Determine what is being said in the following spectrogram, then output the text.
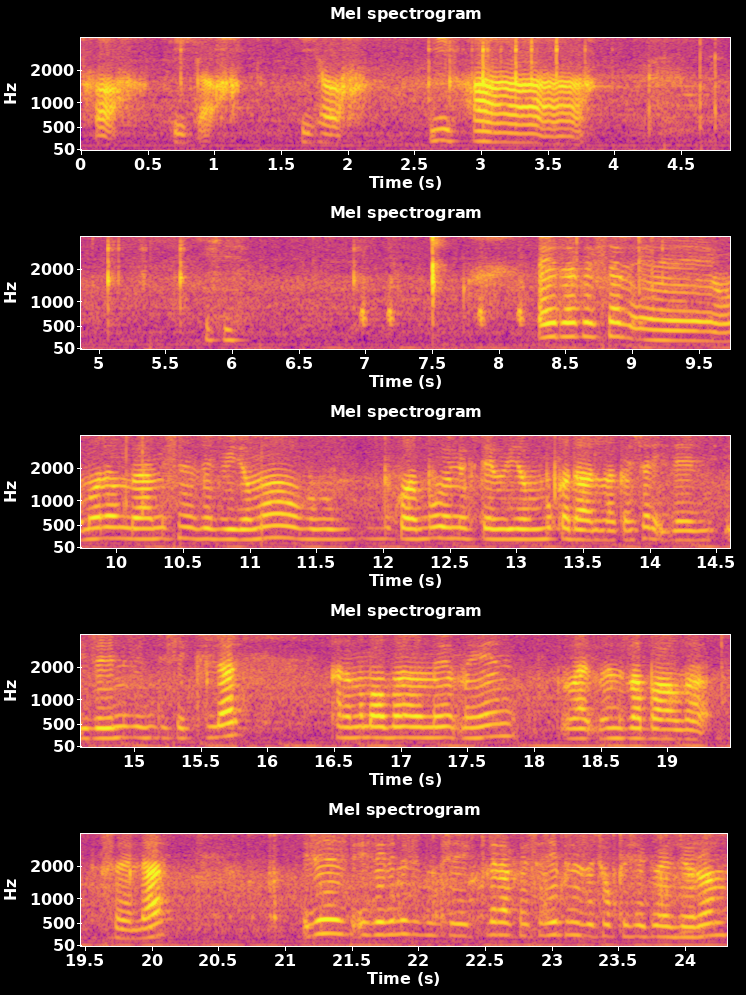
ha hi ha hi ha hi ha. Evet arkadaşlar eee, umarım beğenmişsinizdir videomu. Bu, bu, bugünlük de videom bu kadardı arkadaşlar. İzlediğiniz, izlediğiniz için teşekkürler. Kanalıma abone olmayı unutmayın. Like'larınıza bağlı şeyler. İzlediğiniz, izlediğiniz için teşekkürler arkadaşlar. Hepinize çok teşekkür ediyorum.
